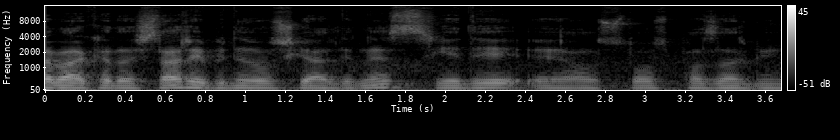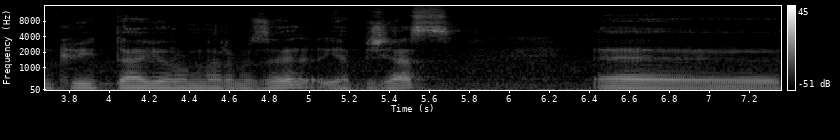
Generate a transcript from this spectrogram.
Merhaba arkadaşlar, hepiniz hoş geldiniz. 7 e, Ağustos Pazar günkü iddia yorumlarımızı yapacağız. Ee,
